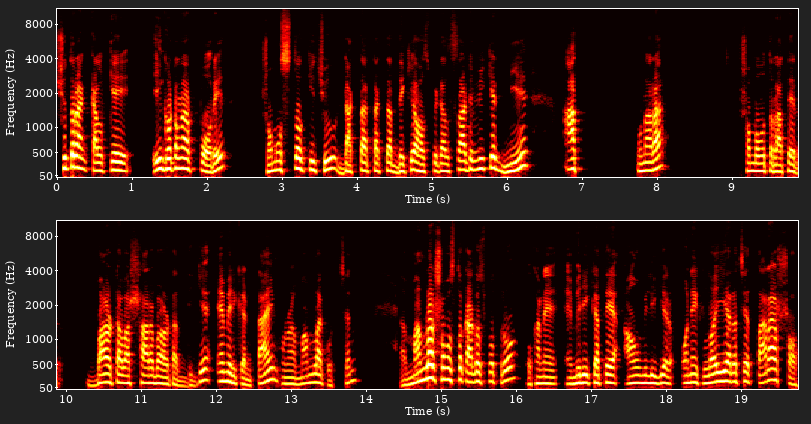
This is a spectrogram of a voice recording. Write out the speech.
সুতরাং কালকে এই ঘটনার পরে সমস্ত কিছু ডাক্তার টাক্তার দেখে হসপিটাল সার্টিফিকেট নিয়ে আত ওনারা সম্ভবত রাতের বারোটা বা সাড়ে বারোটার দিকে আমেরিকান টাইম ওনারা মামলা করছেন। মামলার সমস্ত কাগজপত্র ওখানে আমেরিকাতে আওয়ামী লীগের অনেক লয়ার আছে, তারা সহ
